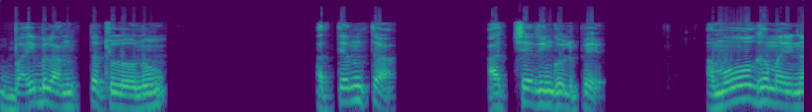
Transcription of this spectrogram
బైబిల్ అంతటిలోనూ అత్యంత ఆశ్చర్యం గొలిపే అమోఘమైన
